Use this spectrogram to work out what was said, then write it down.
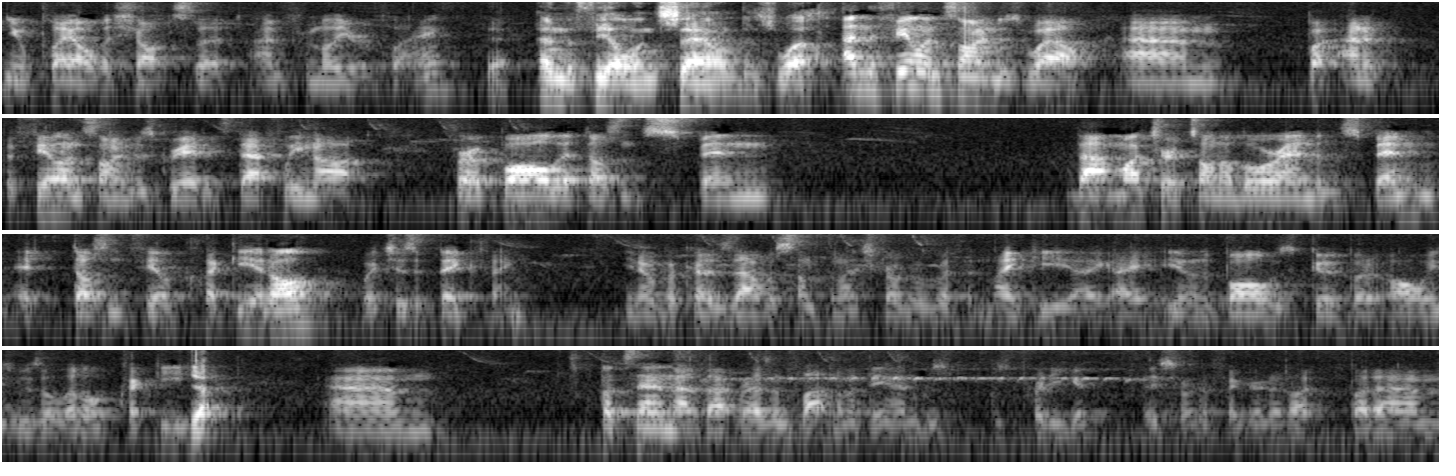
you know play all the shots that I'm familiar with playing Yeah. And the feel and sound as well. and the feel and sound as well. Um, but and it, the feel and sound is great. It's definitely not for a ball that doesn't spin that much, or it's on the lower end of the spin. It doesn't feel clicky at all, which is a big thing. You know, because that was something I struggled with at Nike. I, I you know, the ball was good, but it always was a little clicky. Yep. Um, but then that, that RZN Platinum at the end was pretty good. They sort of figured it out. But um,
